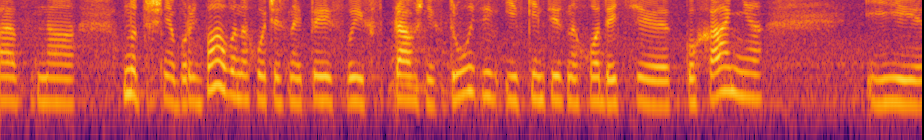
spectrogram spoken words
певна внутрішня боротьба. Вона хоче знайти своїх справжніх друзів і в кінці знаходить е, кохання і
